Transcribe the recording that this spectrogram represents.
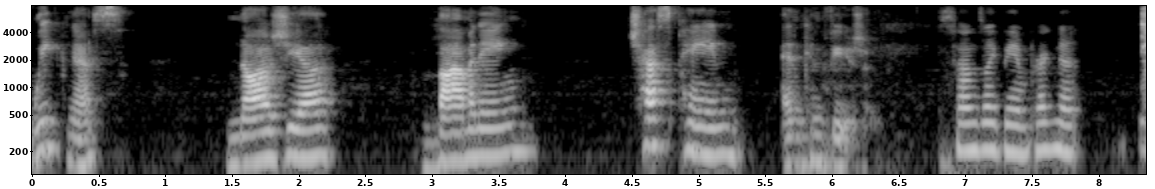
weakness, nausea, vomiting, chest pain, and confusion. sounds like being pregnant.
